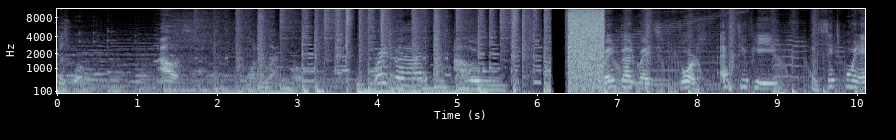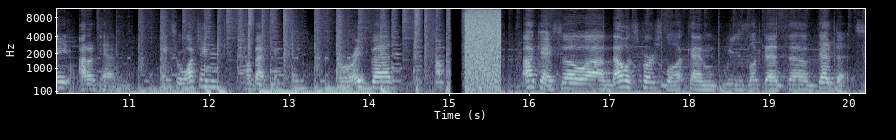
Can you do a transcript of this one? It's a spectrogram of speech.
this world. Alice in Wonderland world. RageBad! Ow! RageBad rates Dwarf F2P a 6.8 out of 10. Thanks for watching. Come back next week. RageBad out. Okay, so um, that was first look, and we just looked at um, Dead Bits.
